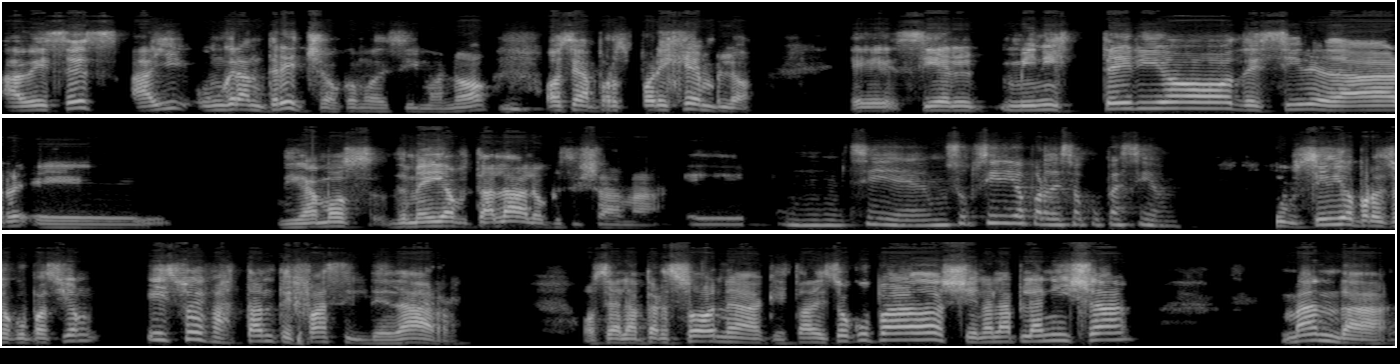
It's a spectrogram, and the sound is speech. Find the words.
a veces hay un gran trecho, como decimos, ¿no? O sea, por, por ejemplo, eh, si el ministerio decide dar, eh, digamos, de media lo que se llama. Eh, sí, un subsidio por desocupación. Subsidio por desocupación, eso es bastante fácil de dar. O sea, la persona que está desocupada llena la planilla, manda,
